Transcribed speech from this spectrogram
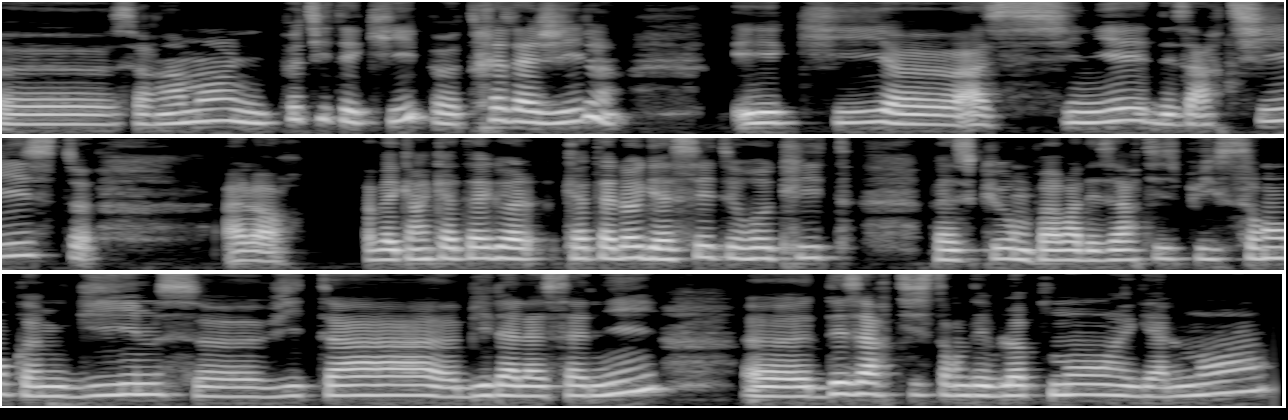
c'est vraiment une petite équipe très agile et qui a signé des artistes. Alors, avec un catalogue, assez hétéroclite, parce qu'on peut avoir des artistes puissants comme Gims, Vita, Bilal Hassani, des artistes en développement également,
